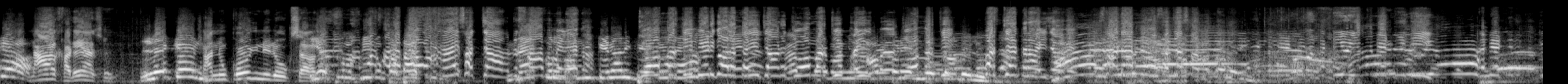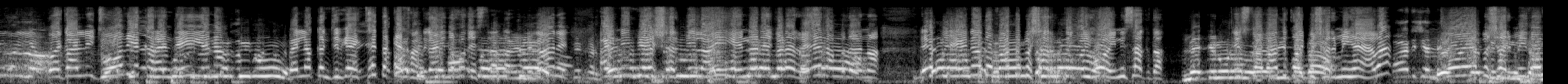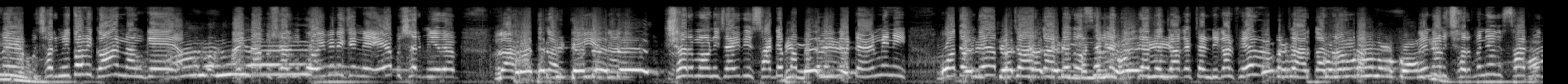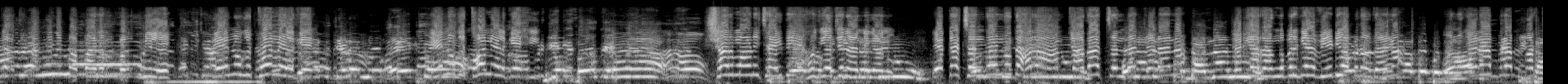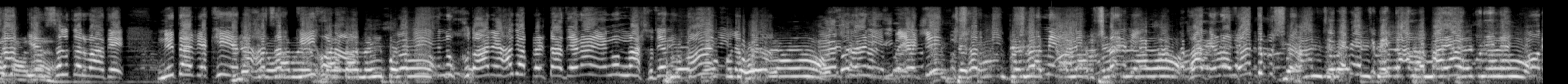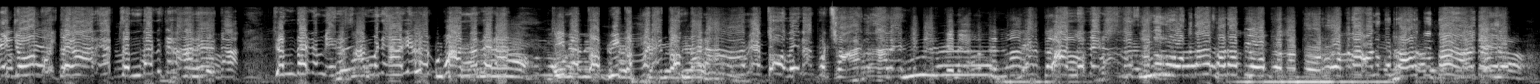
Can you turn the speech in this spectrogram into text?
ਗਿਆ। ਨਾਲ ਖੜੇ ਆ ਅਸੀਂ। ਲੇਕਿਨ ਸਾਨੂੰ ਕੋਈ ਨਹੀਂ ਰੋਕ ਸਕਦਾ ਯਿਸੂ ਮਸੀਹ ਨੂੰ ਪਤਾ ਸੀ है सच्चा मैं इंसाफ कुर्बानी मिलेगा केना नहीं जो देनी मर्जी है। वीडियो लगाई जाने जो मर्जी भाई अपने जो मर्जी लोगों के लिए। पर्चा कराई जाए साडा प्यो सच्चा साडा ਕੱਟੀ ਹੋਈ ਕਮੇਟੀ ਦੀ ਕਮੇਟੀ ਦੀ ਕੱਟੀ ਹੋਈ ਆ ਕੋਈ ਗੱਲ ਨਹੀਂ ਜੋ ਵੀ ਇਹ ਕਰਨ ਦੇ ਹੈ ਨਾ ਮਰਜ਼ੀ ਨੂੰ ਪਹਿਲਾਂ ਕੰਜਰੀਆਂ ਇੱਥੇ ਤੱਕੇ ਖਾਂਦੀਆਂ ਸੀ ਹੁਣ ਇਸ ਤਰ੍ਹਾਂ ਕਰਨ ਦੀਆਂ ਨੇ ਇੰਨੀ ਬੇਸ਼ਰਮੀ ਲਾਈ ਇਹਨਾਂ ਨੇ ਜਿਹੜਾ ਰਹਿ ਰੱਬ ਦਾ ਨਾ ਇਹ ਇਹਨਾਂ ਤੋਂ ਵੱਧ ਬਸ਼ਰਮ ਤਾਂ ਕੋਈ ਹੋ ਹੀ ਨਹੀਂ ਸਕਦਾ ਲੇਕਿਨ ਉਹਨਾਂ ਇਸ ਨੂੰ ਤੋਂ ਇਹ ਵੱਧ ਨਹੀਂ ਕੋਈ ਪਤਾ। ਬਸ਼ਰਮੀ ਹੈ ਵਾ ਉਹ ਇਹ ਬਸ਼ਰਮੀ ਤੋਂ ਵੀ ਬਸ਼ਰਮੀ ਤੋਂ ਵੀ ਗਾਂ ਨੰਗੇ ਆ ਇੰਨਾ ਬਸ਼ਰਮ ਕੋਈ ਵੀ ਨਹੀਂ ਜਿੰਨੇ ਇਹ ਬਸ਼ਰਮੀ ਦਾ ਲਾਹਤ ਕਰਦੀ ਹੈ ਇਹਨਾਂ ਨੇ ਸ਼ਰਮ ਆਉਣੀ ਚਾਹੀਦੀ ਸਾਡੇ ਪਾਪਾ ਕੋਲ ਇੰਨਾ ਟਾਈਮ ਹੀ ਨਹੀਂ ਉਹ ਤਾਂ ਦੇ ਪ੍ਰਚਾਰ ਕਰਦੇ ਤਾਂ ਉਸੇ ਵੇਲੇ ਜਾਂਦੇ ਜਾ ਕੇ ਚੰਡੀਗੜ੍ਹ ਫੇਰ ਪ੍ਰਚਾਰ ਕਰਨਾ ਹੁੰਦਾ ਇਹਨਾਂ ਨੂੰ ਸ਼ਰਮ ਨਹੀਂ ਆਉਂਦੀ ਸਾਨੂੰ ਜਾ ਕੇ ਕਹਿੰਦੇ ਪਾਪਾ ਨੂੰ ਮਿਲੇ ਇਹਨੂੰ ਕਿੱਥੇ ਮਿਲ ਗਏ ਜਿਹੜੇ ਲੋਕ ਦੇਖਦੇ ਇਹਨੂੰ ਕਿੱਥੋਂ ਮਿਲ ਗਏ ਸੀ ਜੋ ਸੋਚ ਰਹੇ ਆ ਸ਼ਰਮ ਆਉਣੀ ਚਾਹੀਦੀ ਇਹੋ ਜਿਹੀਆਂ ਜਨਾਨੀਆਂ ਨੂੰ। ਇੱਕ ਆਹ ਚੰਦਨ ਨੂੰ ਤਾਂ ਹਰਾਮ ਜ਼ਿਆਦਾ ਚੰਦਨ ਜਿਹੜਾ ਨਾ ਜਿਹੜੀਆਂ ਰੰਗ ਬਰਗੀਆਂ ਵੀਡੀਓ ਬਣਾਉਂਦਾ ਹੈ ਨਾ ਉਹਨੂੰ ਕਹਿੰਦਾ ਆਪਣਾ ਪਰਚਾ ਕੈਨਸਲ ਕਰਵਾ ਦੇ। ਨਹੀਂ ਤਾਂ ਵੇਖੀ ਇਹਦਾ ਹਸਰ ਕੀ ਹੋਣਾ? ਕਿਉਂਕਿ ਇਹਨੂੰ ਖੁਦਾ ਨੇ ਇਹੋ ਜਿਹਾ ਪਲਟਾ ਦੇਣਾ ਇਹਨੂੰ ਨੱਠ ਦੇ ਨੂੰ ਬਾਹਰ ਨਹੀਂ ਲੱਭਣਾ। ਇਹ ਨਹੀਂ ਐਡੀ ਸ਼ਰਮੀ ਸ਼ਰਮੀ ਆਈ ਸ਼ਰਮੀ ਸਾਡੇ ਨਾਲ ਵੱਧ ਸ਼ਰਮੀ ਦੇ ਵਿੱਚ ਵੀ ਗੱਲ ਪਾਇਆ ਉਹਨੇ ਇਹ ਜੋ ਕਰਾ ਰਿਹਾ ਚੰਦਨ ਕਰਾ ਰਿਹਾ ਚੰਦਨ ਮੇਰੇ ਸਾਹਮਣੇ ਪੰਨ ਦੇਣਾ ਜਿਵੇਂ ਧੋਬੀ ਕੱਪੜੇ ਧੋਂਦਾ ਨਾ ਆਵੇ ਧੋਵੇ ਨਾ ਪਛਾਣ ਵਾਲੇ ਨਿਕਲਦੇ ਨੇ ਪੰਨ ਦੇਣਾ ਸਾਨੂੰ ਰੋਕਦਾ ਸਾਡਾ ਪਿਓ ਬੋਲਣ ਤੋਂ ਰੋਕਦਾ ਸਾਨੂੰ ਕੰਟਰੋਲ ਕੀਤਾ ਹੋਇਆ ਤੇ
